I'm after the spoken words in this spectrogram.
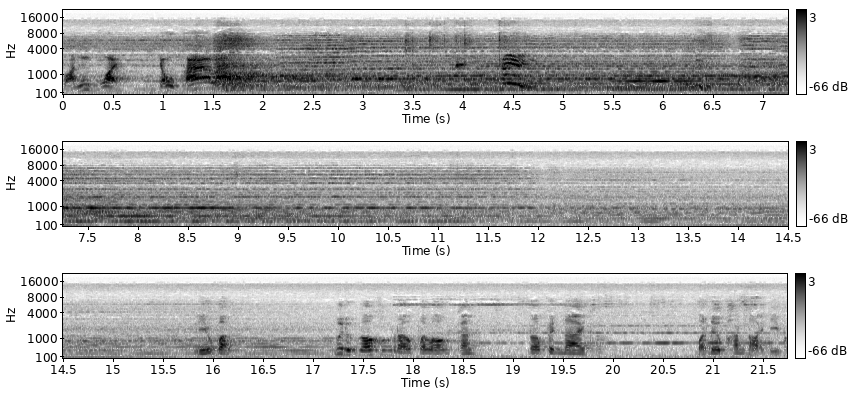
ฝันไขว้เจ้าแพ้แล้ว หลียวบังเมื่อลูกน้องของเราประลองกัน เราเป็นนายเขามาเดิมพันหน่อยดีไหม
